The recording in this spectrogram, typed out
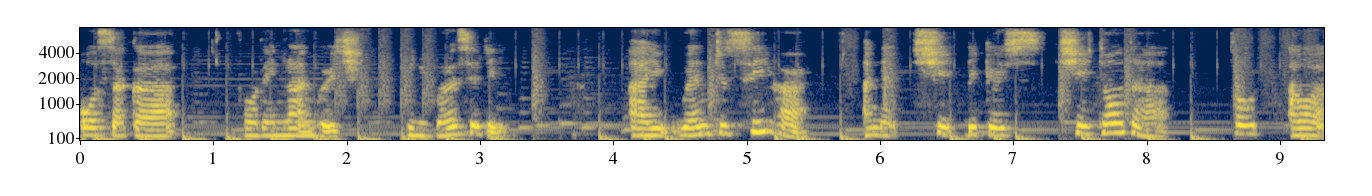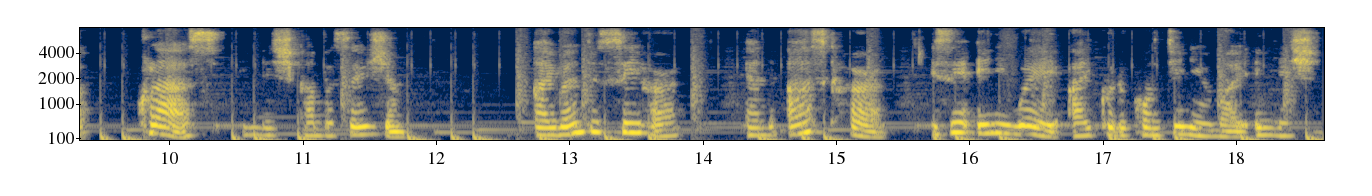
Osaka Foreign Language University. I went to see her, and she because she taught her taught our class English conversation. I went to see her and asked her, "Is there any way I could continue my English,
